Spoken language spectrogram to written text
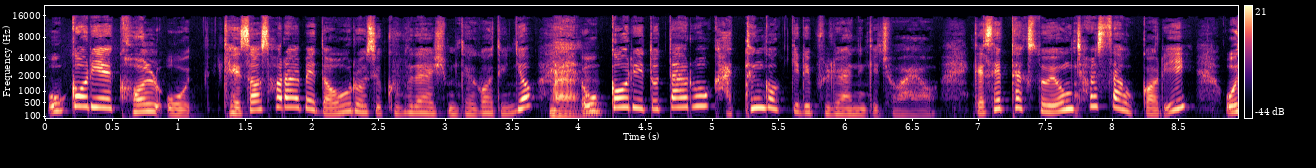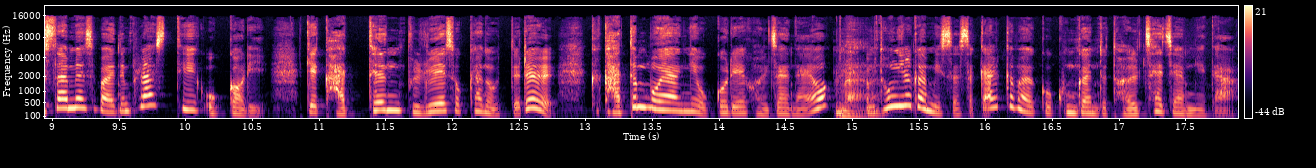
옷걸이에 걸 옷, 개서 서랍에 넣을 옷을 구분하시면 되거든요. 네. 옷걸이도 따로 같은 것끼리 분류하는 게 좋아요. 그러니까 세탁소용 철사 옷걸이, 옷 사면서 받은 플라스틱 옷걸이, 이렇게 같은 분류에 속한 옷들을 그 같은 모양의 옷걸이에 걸잖아요. 네. 그럼 통일감이 있어서 깔끔하고 공간도 덜 차지합니다.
